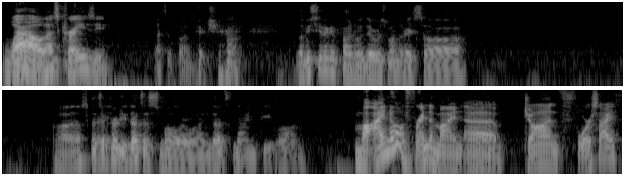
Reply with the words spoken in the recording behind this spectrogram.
Wow, that's crazy. That's a fun picture. Let me see if I can find one. There was one that I saw. Wow, that's That's a pretty. That's a smaller one. That's nine feet long. My, I know a friend of mine, uh, John Forsyth,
